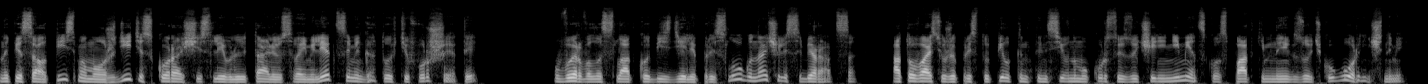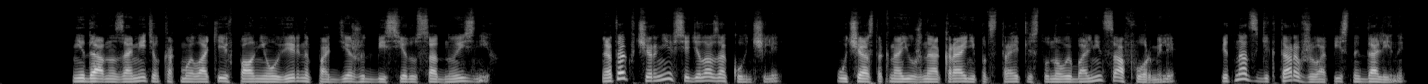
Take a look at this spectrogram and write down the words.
Написал письма, мол, ждите, скоро осчастливлю Италию своими лекциями, готовьте фуршеты. Вырвал из сладкого безделия прислугу, начали собираться. А то Вася уже приступил к интенсивному курсу изучения немецкого с падкими на экзотику горничными. Недавно заметил, как мой лакей вполне уверенно поддерживает беседу с одной из них. А так в Черне все дела закончили. Участок на южной окраине под строительство новой больницы оформили. 15 гектаров живописной долины.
